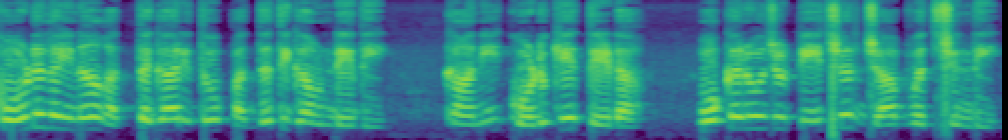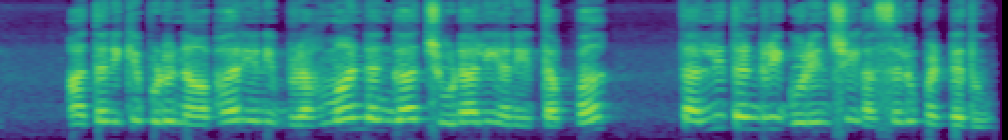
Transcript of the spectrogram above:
కోడలైనా అత్తగారితో పద్ధతిగా ఉండేది. కానీ కొడుకే తేడా. ఒకరోజు టీచర్ జాబ్ వచ్చింది. అతనికిప్పుడు నా భార్యని బ్రహ్మాండంగా చూడాలి అనే తప్ప తల్లిదండ్రి గురించి అసలు పట్టదు.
